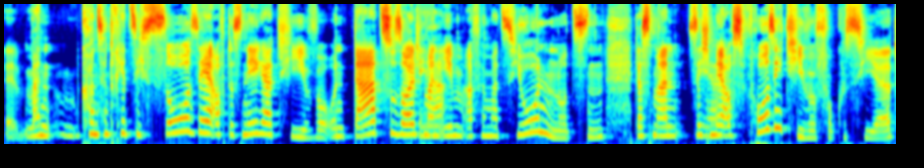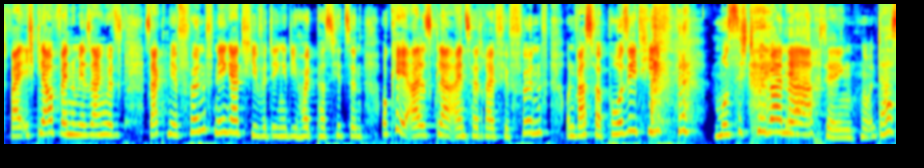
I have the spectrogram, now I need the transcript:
äh, man konzentriert sich so sehr auf das Negative. Und dazu sollte man ja. eben Affirmationen nutzen, dass man sich ja. mehr aufs Positive fokussiert. Weil ich glaube, wenn du mir sagen würdest, sag mir fünf negative negative Dinge, die heute passiert sind. Okay, alles klar, 1, 2, 3, 4, 5. Und was war positiv? Muss ich drüber ja. nachdenken. Und das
